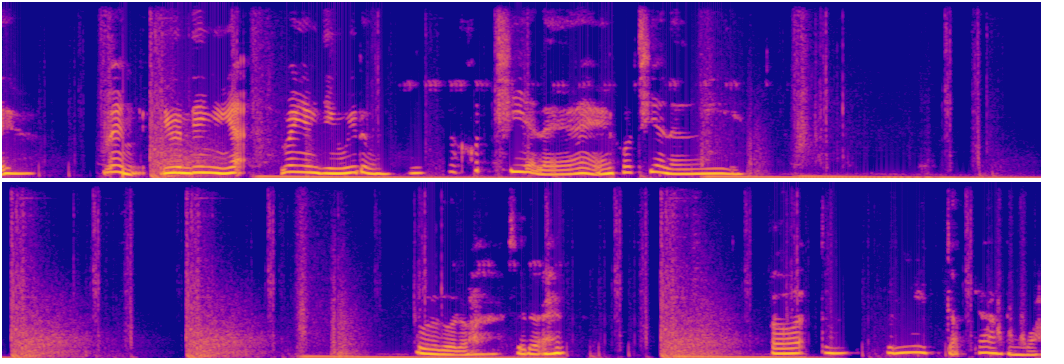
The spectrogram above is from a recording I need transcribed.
ย แม่งยืนยิงอย่างเงี้ยแม่งยังยิงไม่โดนโคตรเชี่ยเลยโคตรเชี่ยเลยดูดูดูช่วยด้วยเออตัวตัวนี้จับยากจังวะ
